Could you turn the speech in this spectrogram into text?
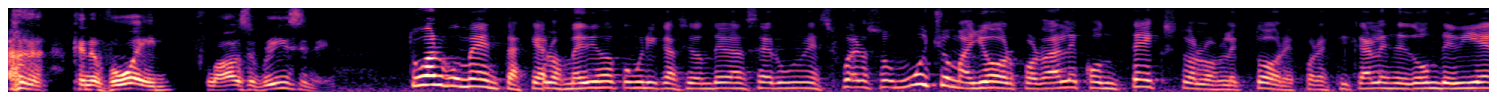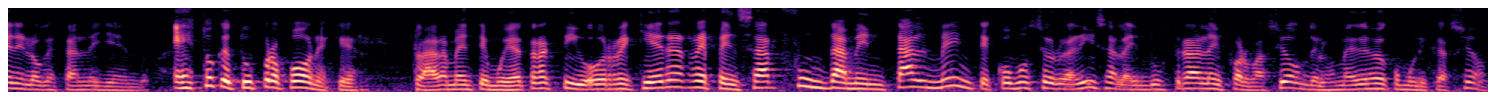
Tú argumentas que los medios de comunicación deben hacer un esfuerzo mucho mayor por darle contexto a los lectores, por explicarles de dónde viene lo que están leyendo. Esto que tú propones, que es claramente muy atractivo, requiere repensar fundamentalmente cómo se organiza la industria de la información, de los medios de comunicación.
